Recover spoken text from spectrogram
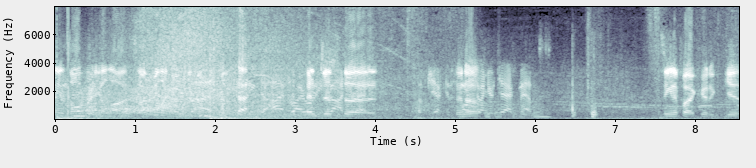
civilians already a lot, so I feel like I would have and just, uh, Objectives you know. on your attack map. seeing if I could get,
